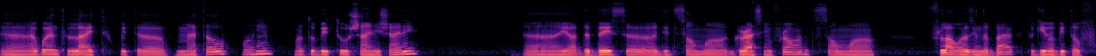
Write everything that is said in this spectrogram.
Uh, I went light with the metal on him, not to be too shiny shiny. Uh, yeah, the base, uh, I did some uh, grass in front, some uh, flowers in the back to give a bit of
